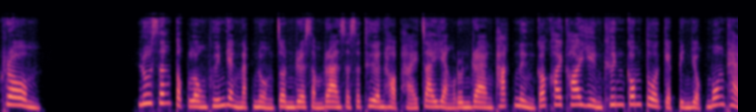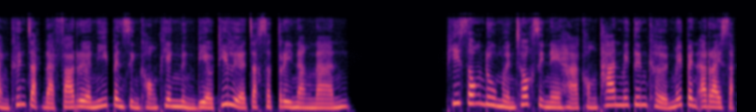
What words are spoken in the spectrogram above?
โครม ลู่เซิงตกลงพื้นอย่างหนักหน่วงจนเรือสำราญสะสะเทือนหอบหายใจอย่างรุนแรงพักหนึ่งก็ค่อยๆ ยืนขึ้นก้มตัวเก็บปิ่นหยกม่วงแทงขึ้นจากดาดฟ้าเรือนี้เป็นสิ่งของเพียงหนึ่งเดียวที่เหลือจากสตรีนางนั้น พี่ซ่งดูเหมือนโชคสิเนหาของท่านไม่ตื้นเขินไม่เป็นอะไรสัก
